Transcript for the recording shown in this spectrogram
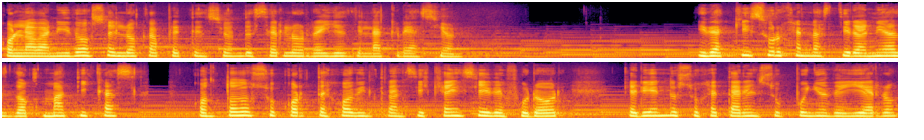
con la vanidosa y loca pretensión de ser los reyes de la creación y de aquí surgen las tiranías dogmáticas con todo su cortejo de intransigencia y de furor, queriendo sujetar en su puño de hierro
